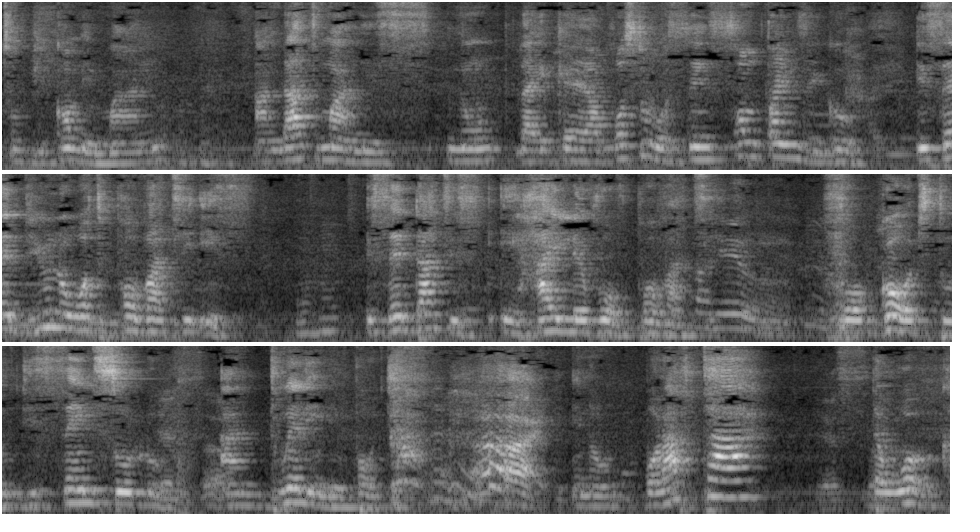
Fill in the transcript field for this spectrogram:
to become a man and that man is you know like uh, apostle was saying sometimes ago he said do you know what poverty is mm-hmm. he said that is a high level of poverty You. for god to descend so low Yes, and dwell in a body Aye. you know but after Yes, the work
